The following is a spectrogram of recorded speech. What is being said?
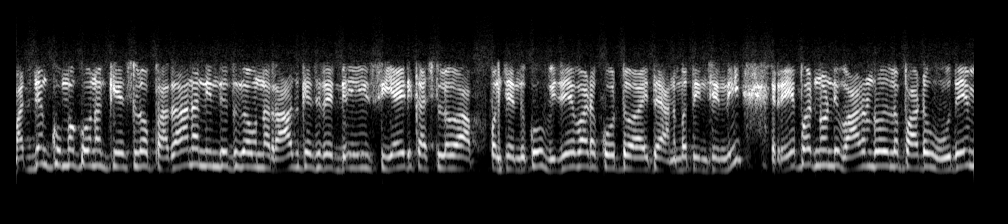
మద్యం కుంభకోణం కేసులో ప్రధాన నిందితుగా ఉన్న రాజు కేసిరెడ్డి సిఐడి కస్టడీలో అప్పగించేందుకు విజయవాడ కోర్టు అయితే అనుమతించింది. రేపటి నుండి వారం రోజుల పాటు ఉదయం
